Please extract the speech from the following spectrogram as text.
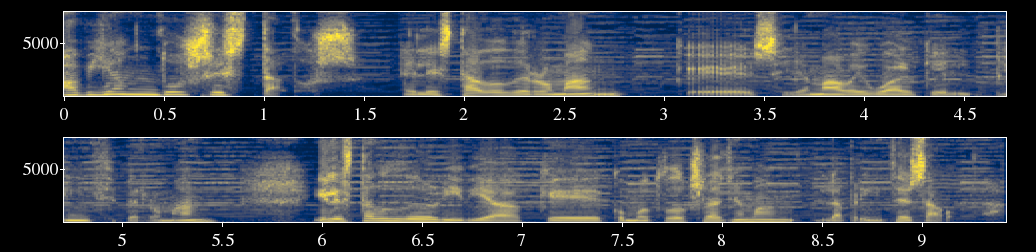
Habían dos estados, el estado de Román, que se llamaba igual que el príncipe Román, y el estado de Olivia, que como todos la llaman, la princesa Olga.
